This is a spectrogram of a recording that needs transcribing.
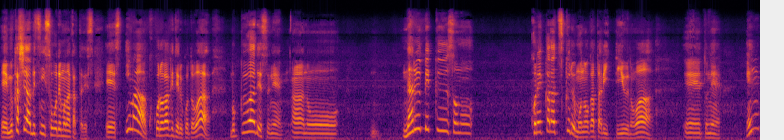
えー昔は別にそうでもなかったです。えー今心がけてることは、僕はですね、あのーなるべくその、これから作る物語っていうのは、えっ、とね、エン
